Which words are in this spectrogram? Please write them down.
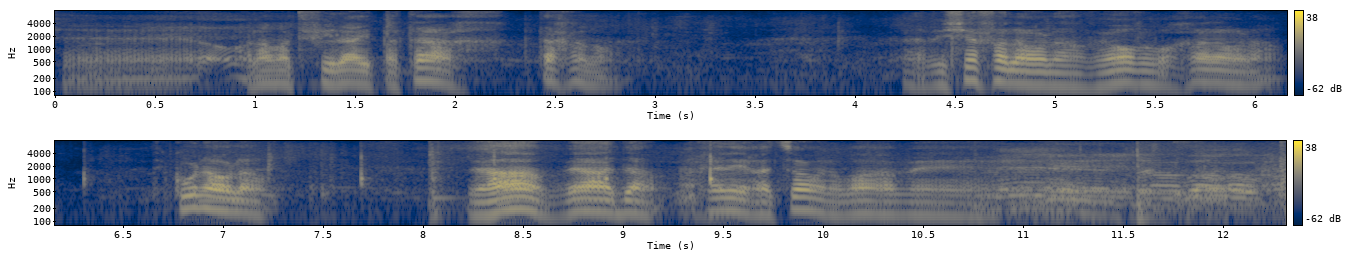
שעולם התפילה ייפתח, ייפתח לנו. להביא שפע לעולם, ואור וברכה לעולם, תיקון העולם, והעם והאדם. לכן יהי רצון, נאמר אמן.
